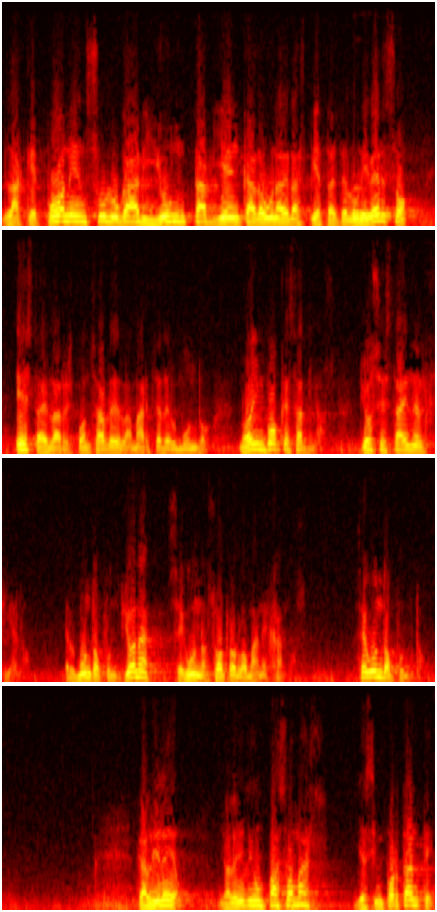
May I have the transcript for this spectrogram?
la que pone en su lugar y unta bien cada una de las piezas del universo, esta es la responsable de la marcha del mundo. No invoques a Dios. Dios está en el cielo. El mundo funciona según nosotros lo manejamos. Segundo punto. Galileo. Galileo dio un paso más y es importante.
